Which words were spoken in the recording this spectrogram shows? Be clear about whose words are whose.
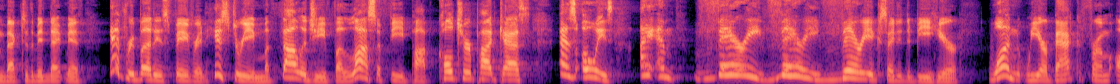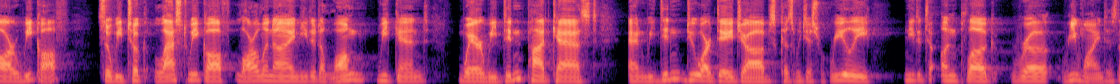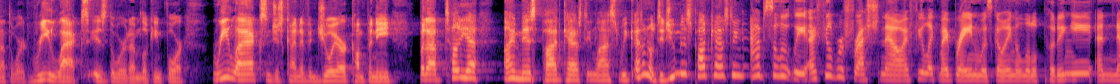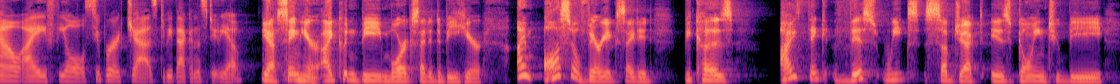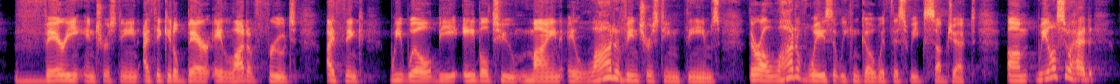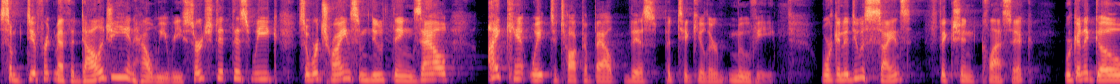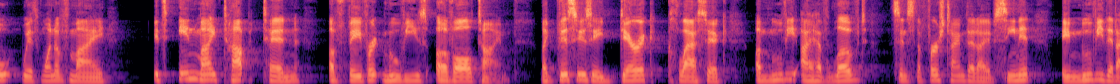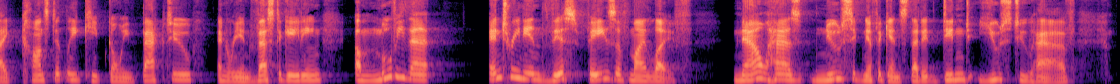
Speaker 1: Welcome back to The Midnight Myth, everybody's favorite history, mythology, philosophy, pop culture podcast. As always, I am very, very, very excited to be here. One, we are back from our week off. So we took last week off. Laurel and I needed a long weekend where we didn't podcast and we didn't do our day jobs because we just really needed to unplug, re- rewind is not the word, relax is the word I'm looking for. Relax and just kind of enjoy our company. But I'll tell you, I missed podcasting last week. I don't know. Did you miss podcasting?
Speaker 2: Absolutely. I feel refreshed now. I feel like my brain was going a little puddingy, and now I feel super jazzed to be back in the studio.
Speaker 1: Yeah, same here. I couldn't be more excited to be here. I'm also very excited because I think this week's subject is going to be very interesting. I think it'll bear a lot of fruit. I think we will be able to mine a lot of interesting themes. There are a lot of ways that we can go with this week's subject. Um, we also had some different methodology in how we researched it this week. So we're trying some new things out. I can't wait to talk about this particular movie. We're going to do a science fiction classic. We're going to go with one of my, it's in my top 10 of favorite movies of all time. Like, this is a Derek classic, a movie I have loved since the first time that I have seen it, a movie that I constantly keep going back to and reinvestigating, a movie that entering in this phase of my life now has new significance that it didn't used to have.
